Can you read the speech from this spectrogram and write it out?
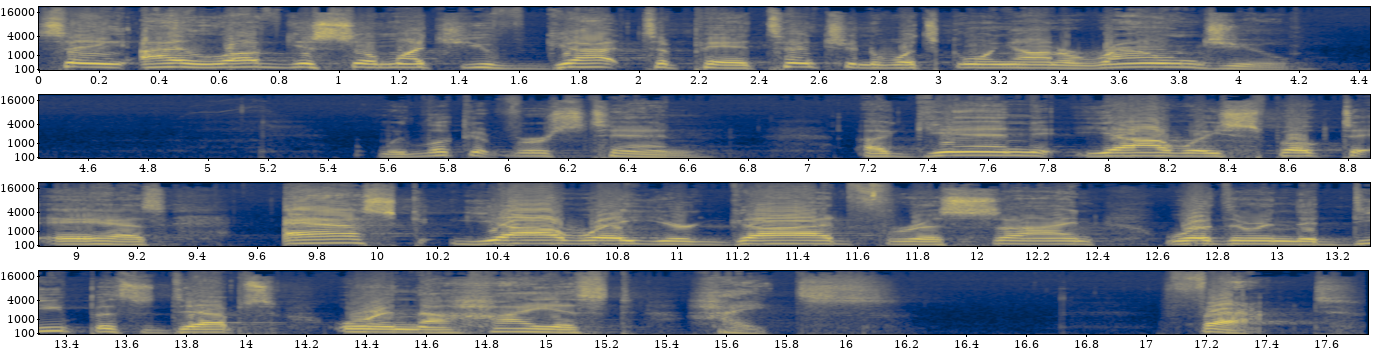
saying, I love you so much, you've got to pay attention to what's going on around you. We look at verse 10. Again, Yahweh spoke to Ahaz Ask Yahweh your God for a sign, whether in the deepest depths or in the highest heights. Fact.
